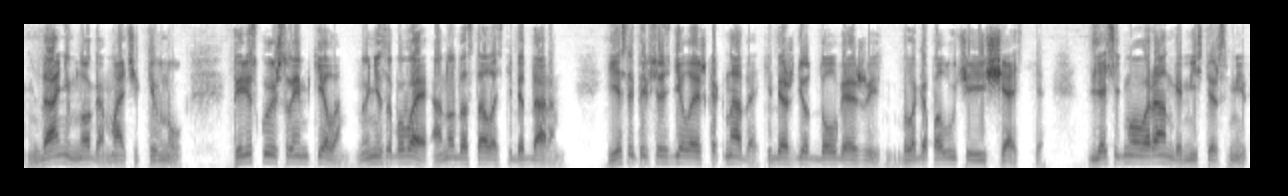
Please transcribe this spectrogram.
Да, немного, мальчик кивнул. Ты рискуешь своим телом, но не забывай, оно досталось тебе даром. Если ты все сделаешь как надо, тебя ждет долгая жизнь, благополучие и счастье. Для седьмого ранга, мистер Смит,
